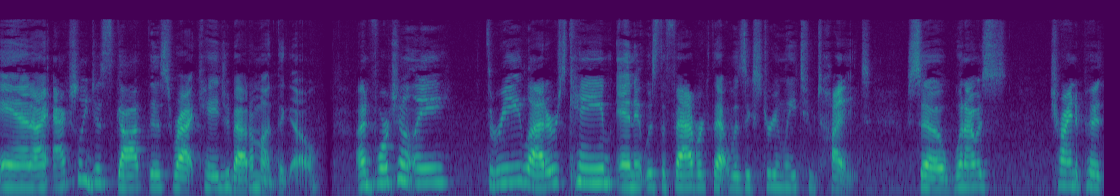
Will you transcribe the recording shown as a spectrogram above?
and I actually just got this rat cage about a month ago. Unfortunately, three ladders came, and it was the fabric that was extremely too tight. So when I was trying to put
